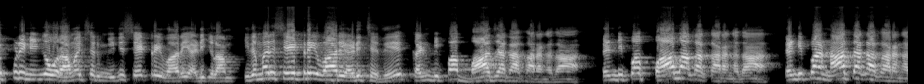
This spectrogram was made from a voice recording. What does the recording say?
எப்படி நீங்க ஒரு அமைச்சர் மீது சேற்றை வாரி அடிக்கலாம்? இத மாதிரி சேற்றை வாரி அடிச்சது கண்டிப்பா பாஜக காரங்க தான். கண்டிப்பா பாமக காரங்க தான். கண்டிப்பா நாத்தகா காரங்க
